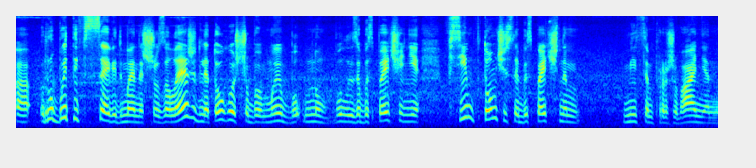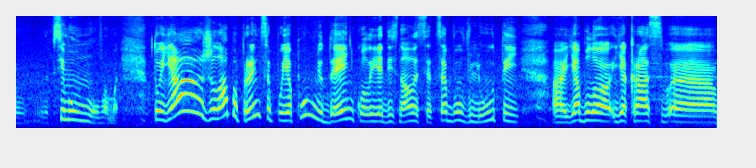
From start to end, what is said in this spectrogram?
е, робити все від мене, що залежить, для того, щоб ми ну, були забезпечені всім, в тому числі безпечним місцем проживання, ну, всіма умовами. То я жила по принципу, я пам'ятаю день, коли я дізналася, це був лютий. Я була якраз е,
